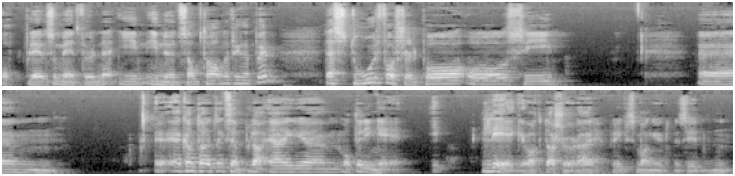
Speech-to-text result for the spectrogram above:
oppleves som medfølende i, i nødsamtalene, f.eks. Det er stor forskjell på å si um, Jeg kan ta et eksempel. da. Jeg um, måtte ringe legevakta sjøl her for ikke så mange ukene siden.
